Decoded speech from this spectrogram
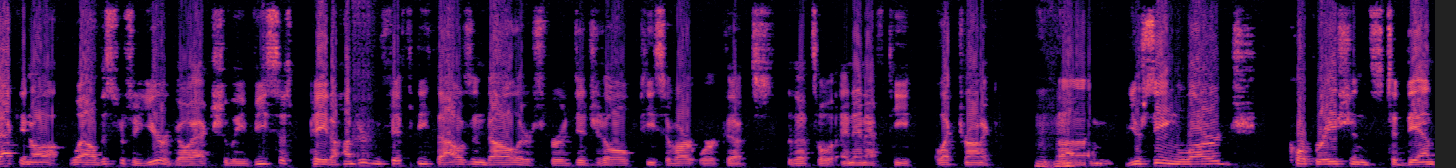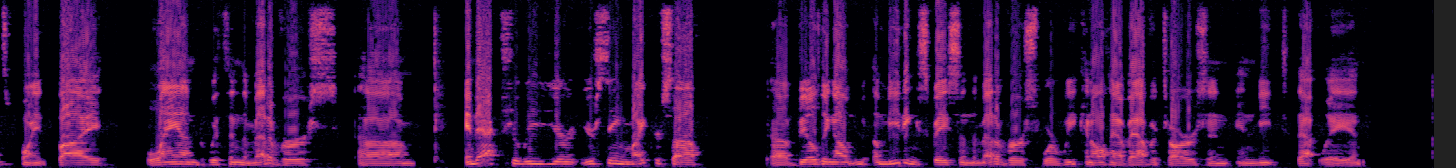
back in all well, this was a year ago actually. Visa paid one hundred and fifty thousand dollars for a digital piece of artwork that's that's an NFT electronic. Mm-hmm. Um, you're seeing large corporations, to Dan's point, buy land within the metaverse. Um, and actually, you're you're seeing Microsoft uh, building out a meeting space in the metaverse where we can all have avatars and, and meet that way. And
